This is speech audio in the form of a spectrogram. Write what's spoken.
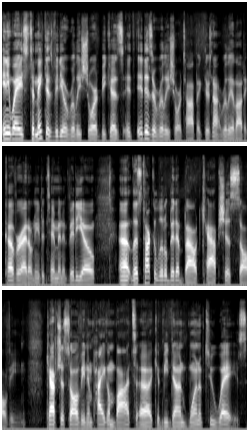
anyways, to make this video really short because it, it is a really short topic. There's not really a lot to cover. I don't need a 10 minute video. Uh, let's talk a little bit about CAPTCHA solving. CAPTCHA solving in Paigham Bot uh, can be done one of two ways.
